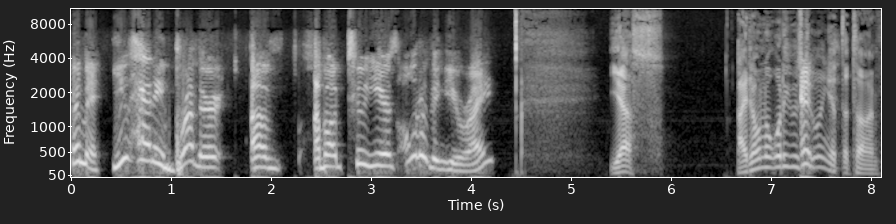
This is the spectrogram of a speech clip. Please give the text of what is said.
Wait a minute, you had a brother of about two years older than you, right? Yes, I don't know what he was And- doing at the time.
